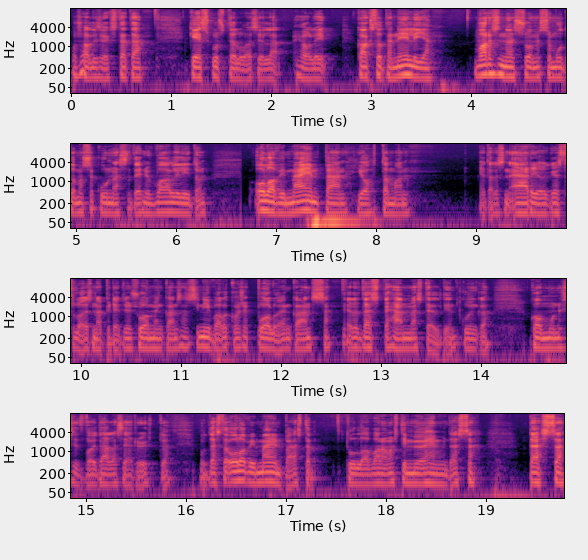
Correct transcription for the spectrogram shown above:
osalliseksi tätä keskustelua, sillä he oli 2004 Varsinais-Suomessa muutamassa kunnassa tehnyt vaaliliiton Olavi Mäenpään johtaman ja tällaisen äärioikeistolaisena pidetyn Suomen kansan sinivalkoisen puolueen kanssa. Ja tätä sitten hämmästeltiin, että kuinka kommunistit voi tällaiseen ryhtyä. Mutta tästä Olavi Mäenpäästä tullaan varmasti myöhemmin tässä, tässä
